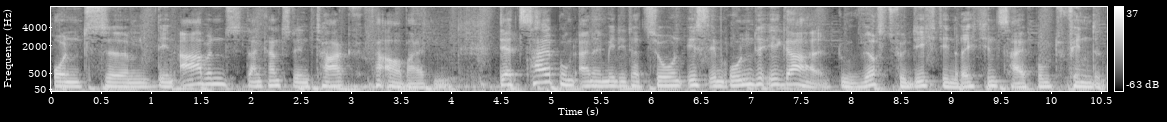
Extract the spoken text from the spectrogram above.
und ähm, den Abend, dann kannst du den Tag verarbeiten. Der Zeitpunkt einer Meditation ist im Grunde egal. Du wirst für dich den richtigen Zeitpunkt finden.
